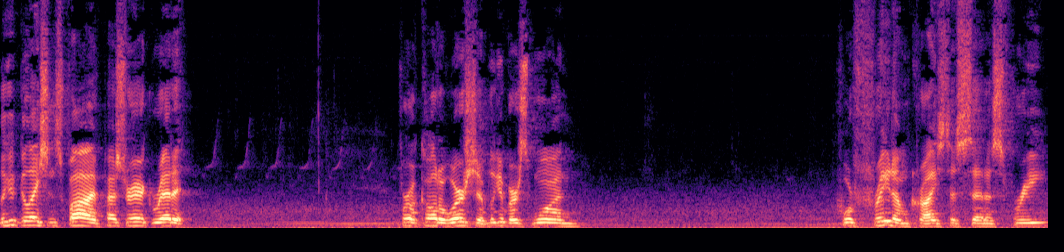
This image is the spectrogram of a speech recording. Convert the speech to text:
Look at Galatians 5. Pastor Eric read it for a call to worship. Look at verse 1. For freedom, Christ has set us free.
